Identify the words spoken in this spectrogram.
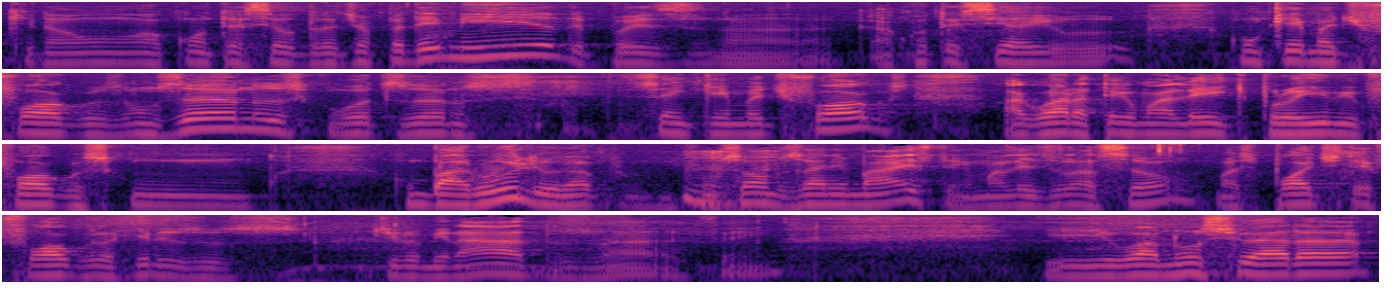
que não aconteceu durante a pandemia, depois né? acontecia o, com queima de fogos uns anos, com outros anos sem queima de fogos. Agora tem uma lei que proíbe fogos com, com barulho, né, em função dos animais, tem uma legislação, mas pode ter fogos aqueles os iluminados. Né, enfim. E o anúncio era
